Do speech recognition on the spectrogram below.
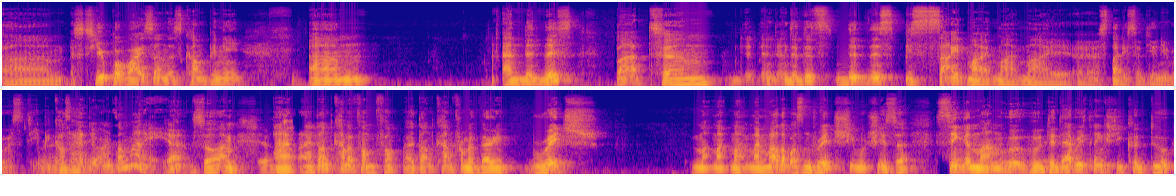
um, supervisor in this company. Um, and did this, but um, did this did this beside my my my uh, studies at university Right, because I had to earn some money. Yeah, so I'm Yes. I, I don't come from from I don't come from a very rich. My, my, my mother wasn't rich. She she's a single mom who who did everything she could do,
